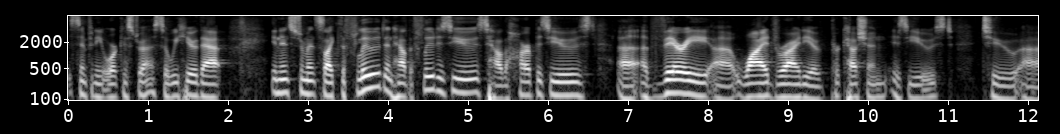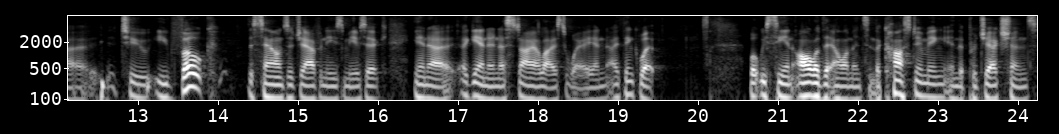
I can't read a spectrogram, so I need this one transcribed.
symphony orchestra. So we hear that in instruments like the flute and how the flute is used, how the harp is used. Uh, a very uh, wide variety of percussion is used to uh, to evoke the sounds of Japanese music in a again in a stylized way. And I think what what we see in all of the elements in the costuming, in the projections,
